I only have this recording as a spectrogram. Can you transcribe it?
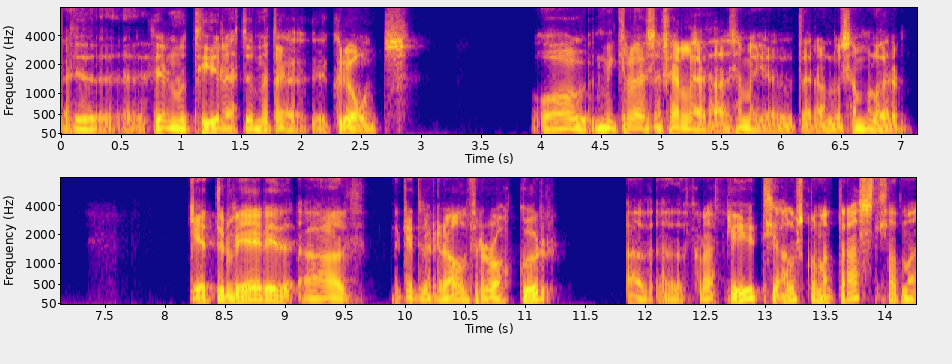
þeir eru nú tíðrætt um þetta grjót og mikilvæg þess að fjarlæga það sem ég þetta er alveg sammálaður um getur verið að það getur verið ráð fyrir okkur að, að fara að flytja alls konar drastlana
